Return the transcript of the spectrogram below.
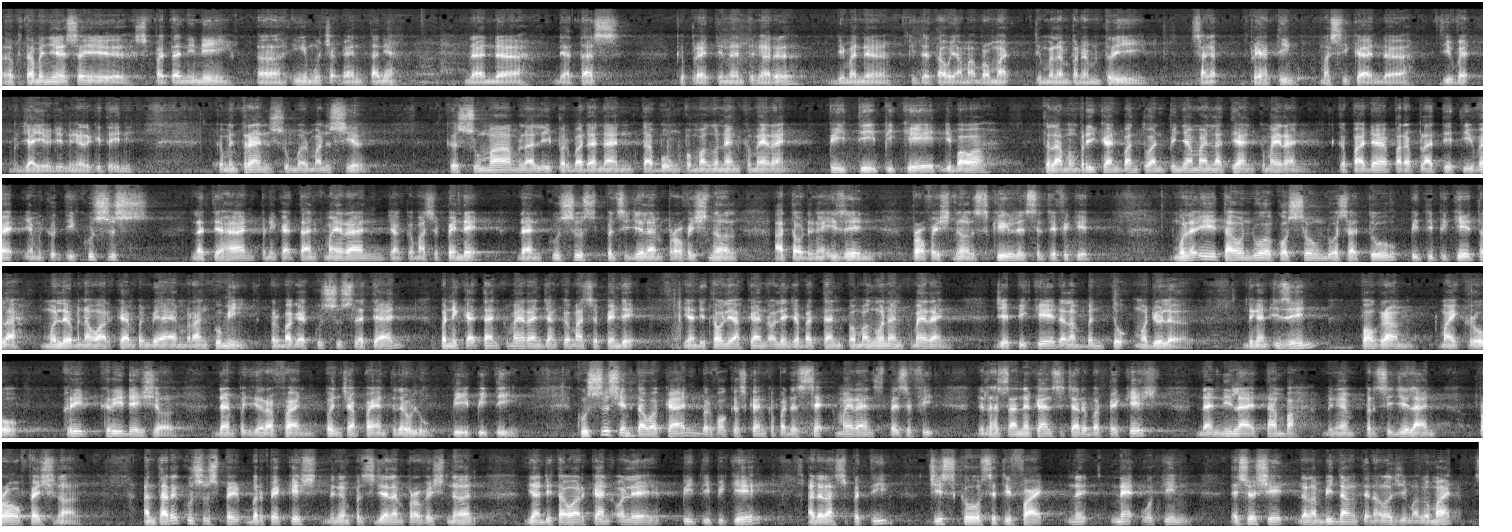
Uh, pertamanya saya sepatan ini uh, ingin mengucapkan tahniah dan uh, di atas keprihatinan negara di mana kita tahu yang amat berhormat Timbalan Perdana Menteri sangat prihatin memastikan uh, TVET berjaya di negara kita ini. Kementerian Sumber Manusia ke Suma melalui Perbadanan Tabung Pembangunan Kemahiran PTPK di bawah telah memberikan bantuan pinjaman latihan kemahiran kepada para pelatih TVET yang mengikuti khusus latihan peningkatan kemahiran jangka masa pendek dan khusus pensijilan profesional atau dengan izin Professional Skill Certificate. Mulai tahun 2021, PTPK telah mula menawarkan pembiayaan merangkumi pelbagai khusus latihan peningkatan kemahiran jangka masa pendek yang ditauliahkan oleh Jabatan Pembangunan Kemahiran JPK dalam bentuk modular dengan izin program micro credential dan penjerafan pencapaian terdahulu PPT. Khusus yang ditawarkan berfokuskan kepada set kemahiran spesifik dan dilaksanakan secara berpakej dan nilai tambah dengan persijilan profesional. Antara khusus berpakej dengan persijilan profesional yang ditawarkan oleh PTPK adalah seperti Cisco Certified Networking Associate dalam bidang teknologi maklumat,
